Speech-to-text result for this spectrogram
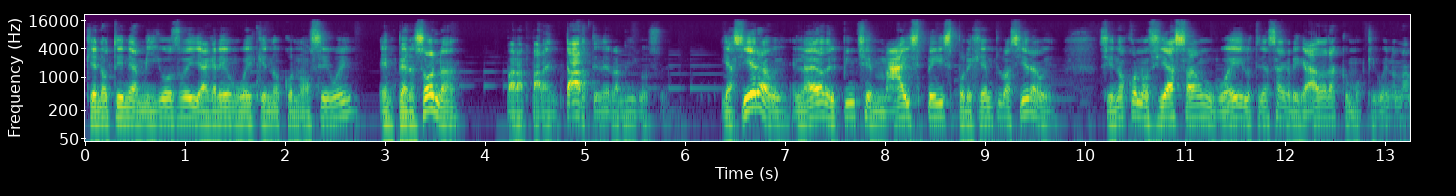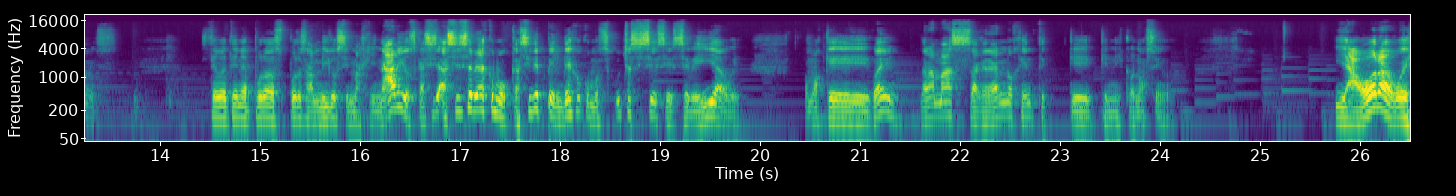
que no tiene amigos, güey, y agrego un güey que no conoce, güey, en persona, para aparentar tener amigos, güey. Y así era, güey. En la era del pinche MySpace, por ejemplo, así era, güey. Si no conocías a un güey lo tenías agregado, era como que, güey, no mames. Este güey tiene puros, puros amigos imaginarios. Casi, así se veía como casi de pendejo, como se escucha, así se, se, veía, güey. Como que, güey, nada más agregando gente que, que ni conocen, güey. Y ahora, güey.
